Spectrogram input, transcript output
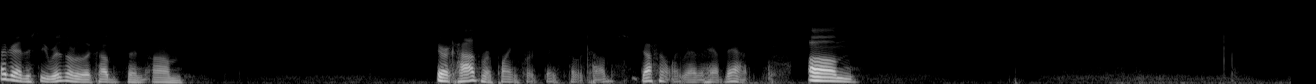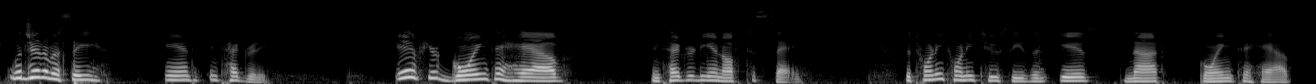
I'd rather see Rizzo to the Cubs than um, Eric Hosmer playing first base for the Cubs. Definitely rather have that. Um, legitimacy and integrity. If you're going to have integrity enough to say the 2022 season is not going to have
